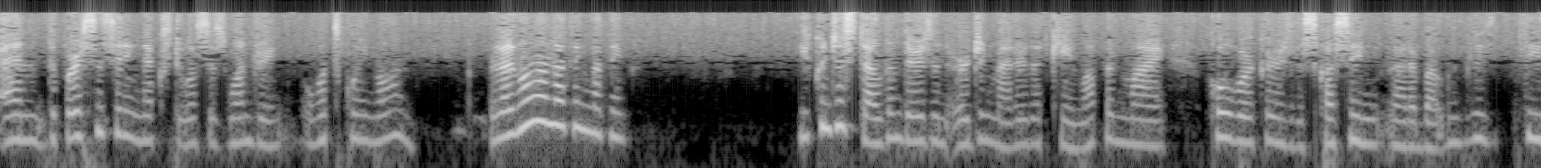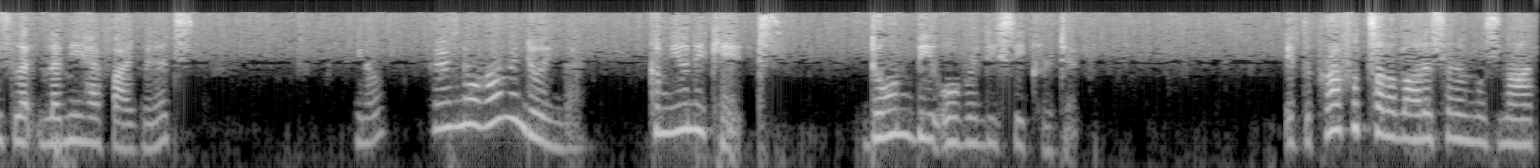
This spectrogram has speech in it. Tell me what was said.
and the person sitting next to us is wondering, what's going on? They're like, no, no, nothing, nothing. You can just tell them there's an urgent matter that came up and my coworker is discussing that about me. Please, please let, let me have five minutes. You know, there's no harm in doing that. Communicate. Don't be overly secretive. If the Prophet ﷺ was not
